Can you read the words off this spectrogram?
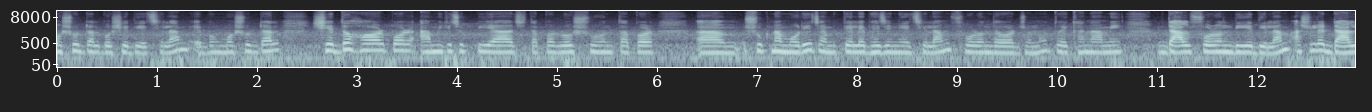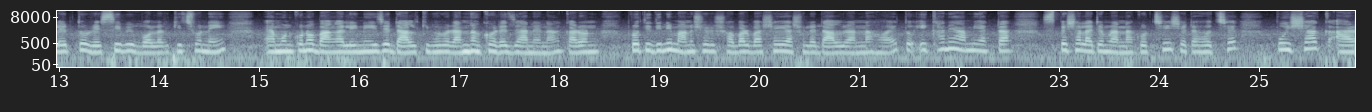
মসুর ডাল বসিয়ে দিয়েছিলাম এবং মসুর ডাল সেদ্ধ হওয়ার পর আমি কিছু পেঁয়াজ, তারপর রসুন, তারপর শুকনা মরিচ আমি তেলে ভেজে নিয়েছিলাম ফোড়ন দেওয়ার জন্য। তো এখানে আমি ডাল ফোড়ন দিয়ে দিলাম। আসলে ডালের তো রেসিপি বলার কিছু নেই। এমন কোনো বাঙালি নেই যে ডাল কীভাবে রান্না করে জানে না। কারণ প্রতিদিনই মানুষের সবার বাসায় আসলে ডাল রান্না হয়। তো এখানে আমি একটা স্পেশাল আইটেম রান্না করছি। সেটা হচ্ছে পুঁই শাক আর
